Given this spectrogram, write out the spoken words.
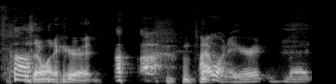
because I want to hear it. I want to hear it, but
